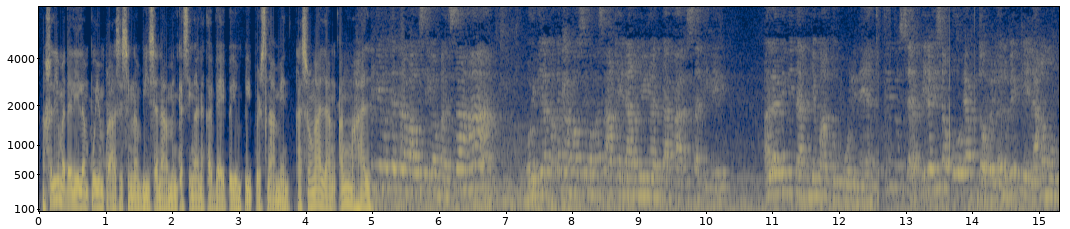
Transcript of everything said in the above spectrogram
Actually, madali lang po yung processing ng visa namin kasi nga naka-VIP yung papers namin. Kaso nga lang, ang mahal. Hindi magtatrabaho sa ibang bansa, ha? O hindi na pagtatrabaho sa ibang bansa, ang kailangan nyo yung handa para sa sarili. Alamin din natin yung mga tungkulin na yan. Sir, bilang isang OFW, ano ba yung kailangan mong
